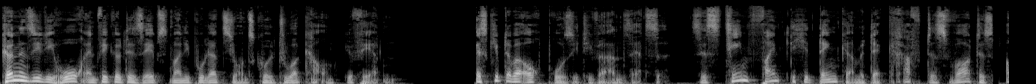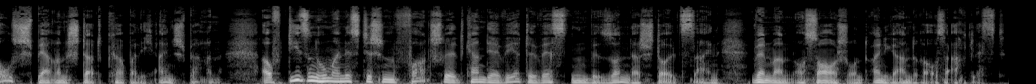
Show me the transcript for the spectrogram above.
können sie die hochentwickelte Selbstmanipulationskultur kaum gefährden. Es gibt aber auch positive Ansätze. Systemfeindliche Denker mit der Kraft des Wortes aussperren statt körperlich einsperren. Auf diesen humanistischen Fortschritt kann der Werte Westen besonders stolz sein, wenn man Assange und einige andere außer Acht lässt.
